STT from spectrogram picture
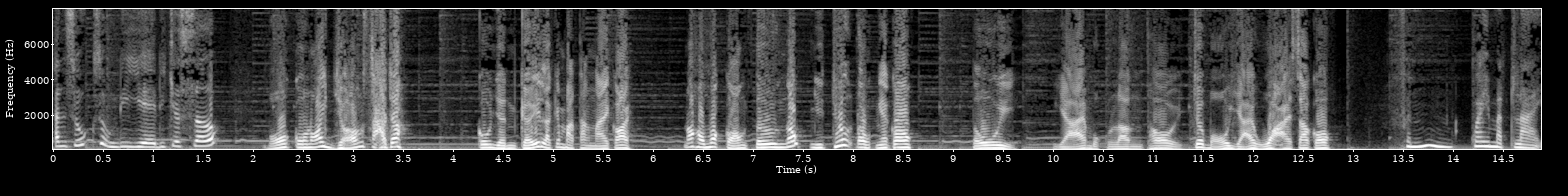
anh xuống xuồng đi về đi cho sớm. Bộ cô nói giỡn sao chứ? Cô nhìn kỹ là cái mặt thằng này coi. Nó không có còn tư ngốc như trước đâu nghe cô. Tôi dạy một lần thôi Chứ bộ dạy hoài sao cô Phấn quay mặt lại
